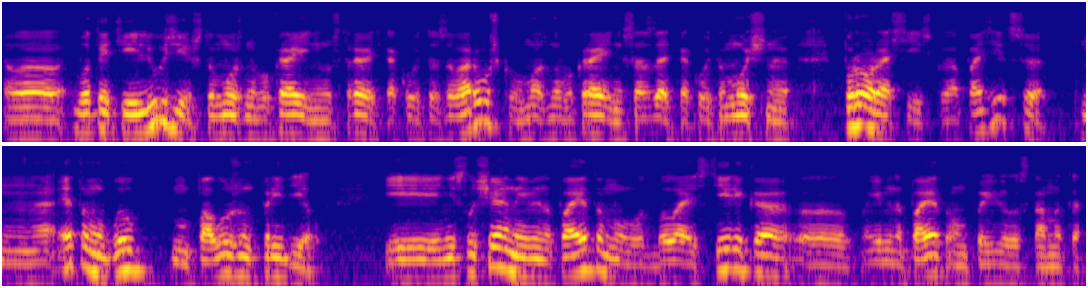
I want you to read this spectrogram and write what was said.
э, вот эти иллюзии, что можно в Украине устраивать какую-то заварушку, можно в Украине создать какую-то мощную пророссийскую оппозицию, этому был положен предел. И не случайно именно поэтому вот была истерика, именно поэтому появилась там эта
